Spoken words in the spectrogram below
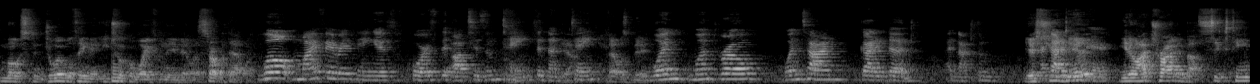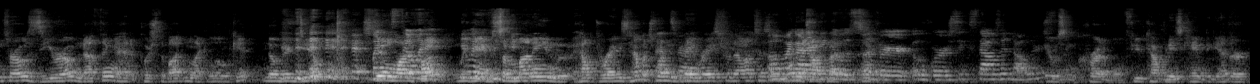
most enjoyable thing that you took away from the event? Let's start with that one. Well, my favorite thing is, of course, the autism tank, the dunk Yeah, tank. that was big. One one throw, one time, got it done. I knocked them. Yes, I you did. You know, I tried about 16 throws, zero, nothing. I had to push the button like a little kid. No big deal. Still a lot of fun. We gave some money and helped raise. How much money did they raise for the autism? Oh my We're god, I think it was over over six thousand dollars. It was incredible. A few companies mm-hmm. came together,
